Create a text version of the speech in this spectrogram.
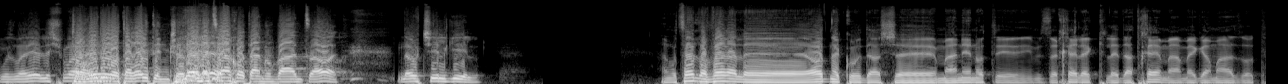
מוזמנים לשמוע. תורידו לו את הרייטינג, שלא ינצח אותנו בהמצאות. No chill גיל. אני רוצה לדבר על uh, עוד נקודה שמעניין אותי, אם זה חלק, לדעתכם, מהמגמה הזאת.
